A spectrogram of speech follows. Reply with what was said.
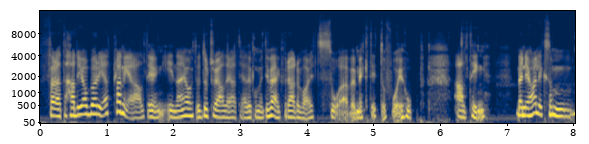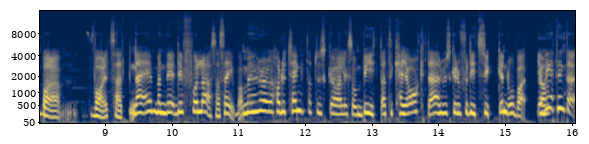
för att hade jag börjat planera allting innan jag åkte, då tror jag aldrig att jag hade kommit iväg, för det hade varit så övermäktigt att få ihop allting. Men jag har liksom bara varit så här, att, nej, men det, det får lösa sig. Bara, men hur har, har du tänkt att du ska liksom byta till kajak där? Hur ska du få dit cykeln då? Bara, jag Ja. vet inte.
